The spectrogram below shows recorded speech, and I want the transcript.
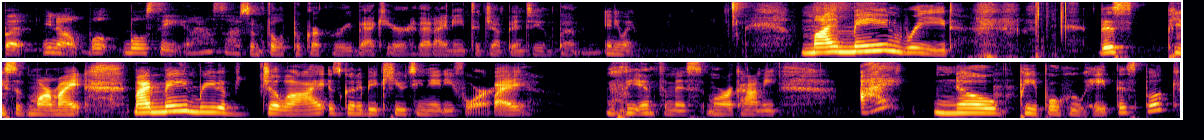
But you know, we'll we'll see. And I also have some Philippa Gregory back here that I need to jump into. But anyway, my main read, this piece of Marmite, my main read of July is going to be Q-Teen84 by the infamous Murakami. I know people who hate this book,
